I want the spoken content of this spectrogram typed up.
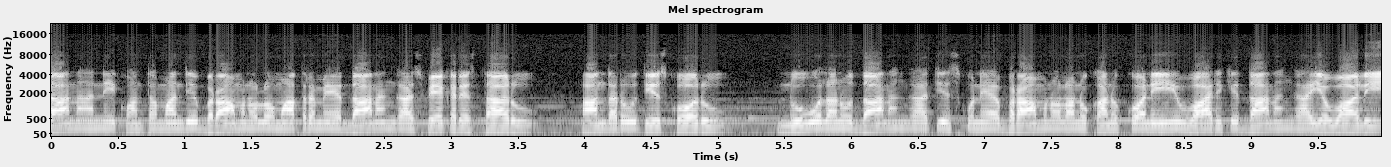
దానాన్ని కొంతమంది బ్రాహ్మణులు మాత్రమే దానంగా స్వీకరిస్తారు అందరూ తీసుకోరు. నువ్వులను దానంగా తీసుకునే బ్రాహ్మణులను కనుక్కొని వారికి దానంగా ఇవ్వాలి.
